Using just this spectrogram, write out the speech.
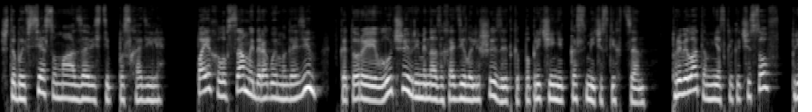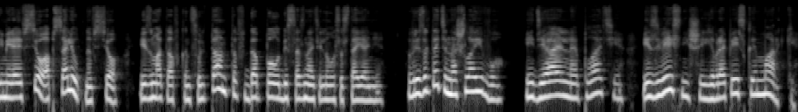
чтобы все с ума от зависти посходили. Поехала в самый дорогой магазин, в который в лучшие времена заходила лишь изредка по причине космических цен. Провела там несколько часов, примеряя все, абсолютно все – измотав консультантов до полубессознательного состояния. В результате нашла его. Идеальное платье известнейшей европейской марки.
